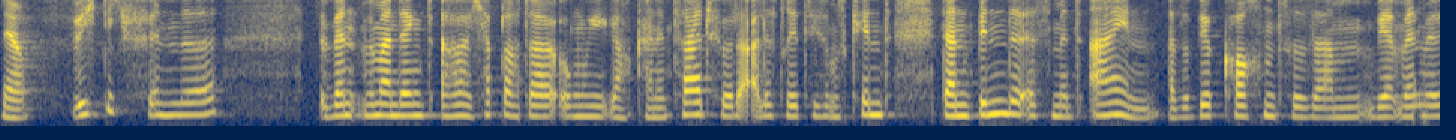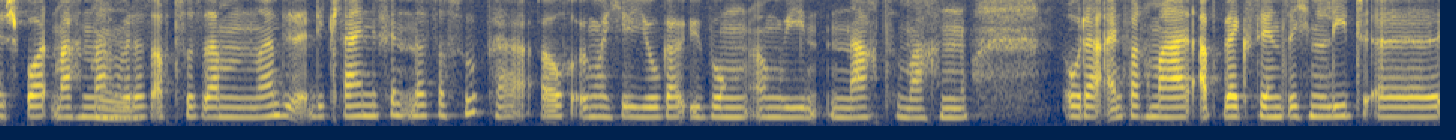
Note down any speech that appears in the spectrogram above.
ja. wichtig finde, wenn, wenn man denkt, oh, ich habe doch da irgendwie auch keine Zeit für oder alles dreht sich ums Kind, dann binde es mit ein. Also wir kochen zusammen, wir, wenn wir Sport machen, machen mhm. wir das auch zusammen. Ne? Die, die, Kleinen finden das doch super, auch irgendwelche Yoga-Übungen irgendwie nachzumachen oder einfach mal abwechselnd sich ein Lied äh,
